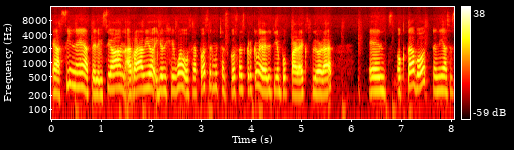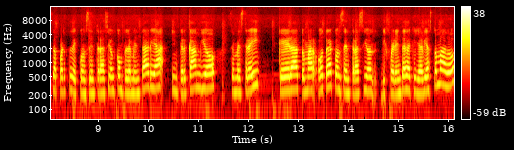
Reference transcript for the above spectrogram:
a cine, a televisión, a radio, y yo dije, wow, o sea, puedo hacer muchas cosas, creo que me da el tiempo para explorar. En octavo tenías esta parte de concentración complementaria, intercambio, semestre I, que era tomar otra concentración diferente a la que ya habías tomado,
